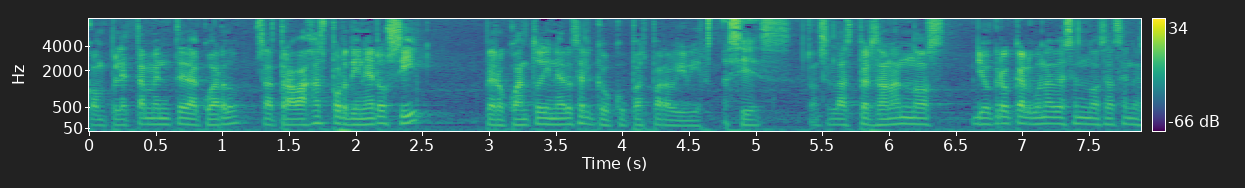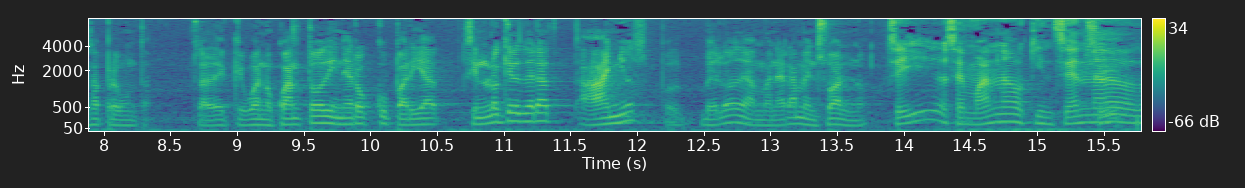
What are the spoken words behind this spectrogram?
completamente de acuerdo. O sea, trabajas por dinero, sí, pero ¿cuánto dinero es el que ocupas para vivir? Así es. Entonces, las personas nos, yo creo que algunas veces nos hacen esa pregunta. O sea, de que, bueno, ¿cuánto dinero ocuparía? Si no lo quieres ver a, años, pues velo de manera mensual, ¿no? Sí, semana o quincena.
